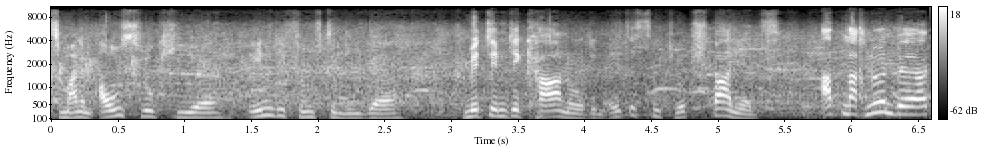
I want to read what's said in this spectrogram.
zu meinem Ausflug hier in die fünfte Liga mit dem Decano, dem ältesten Club Spaniens. Ab nach Nürnberg.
